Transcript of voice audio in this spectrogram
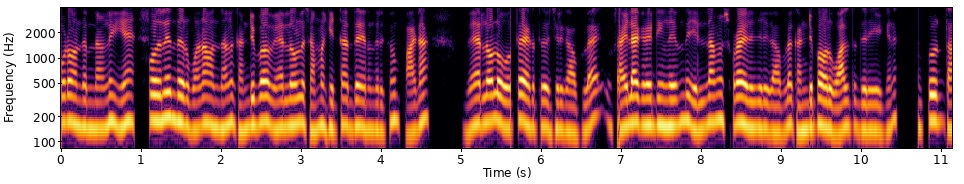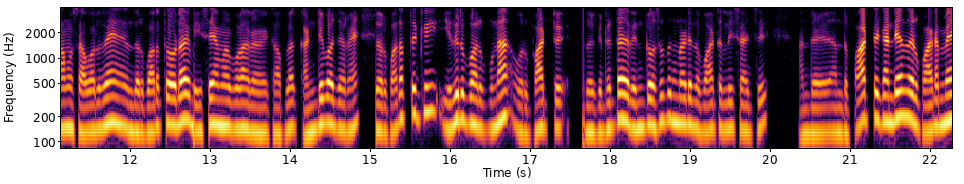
கூட வந்திருந்தாலும் ஏன் இப்போதுலேருந்து இந்த ஒரு படம் வந்தாலும் கண்டிப்பாக வேற லெவலில் செம்ம ஹிட்டாக தான் இருந்திருக்கும். படம் வேற லெவலில் ஒருத்தர் எடுத்து வச்சிருக்காப்புல. டைலாக் ரேட்டிங்லேருந்து எல்லாமே சூடாக எழுதியிருக்காப்புல. கண்டிப்பாக ஒரு வாழ்த்து தெரிவிக்கணும். இப்போ தாமஸ் அவர் தான் இந்த ஒரு படத்தோட இசையமைப்பாளர் இருக்காப்புல. கண்டிப்பாக சொல்கிறேன் இந்த ஒரு படத்துக்கு எதிர்பார்ப்புனா ஒரு பாட்டு. கிட்டத்தட்ட ரெண்டு வருஷத்துக்கு முன்னாடி இந்த பாட்டு ரிலீஸ் ஆச்சு. அந்த அந்த பாட்டுக்காண்டே அந்த ஒரு படமே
